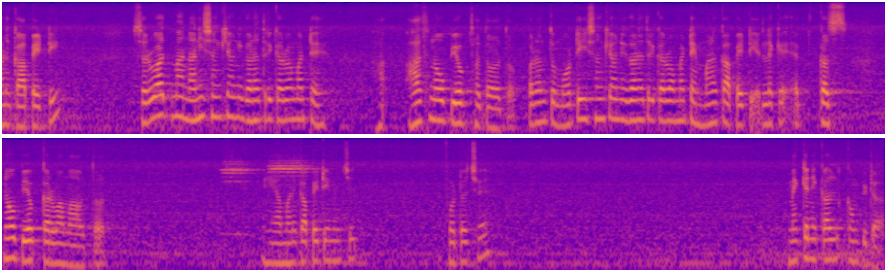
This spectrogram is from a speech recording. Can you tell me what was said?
મણકા પેટી શરૂઆતમાં નાની સંખ્યાઓની ગણતરી કરવા માટે હાથનો ઉપયોગ થતો હતો, પરંતુ મોટી સંખ્યાઓની ગણતરી કરવા માટે મણકા પેટી એટલે કે એપકસનો ઉપયોગ કરવામાં આવતો. અહીંયા મણકા પેટીનું જે ફોટો છે. મેકેનિકલ કોમ્પ્યુટર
